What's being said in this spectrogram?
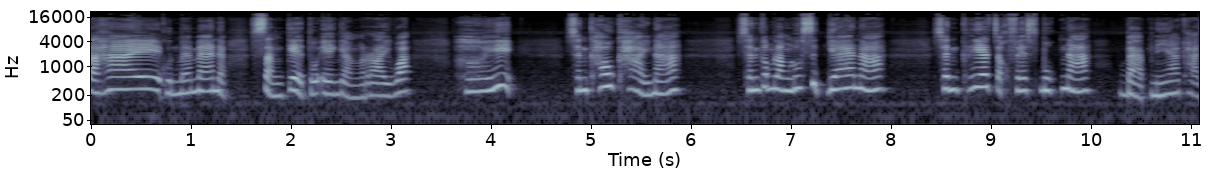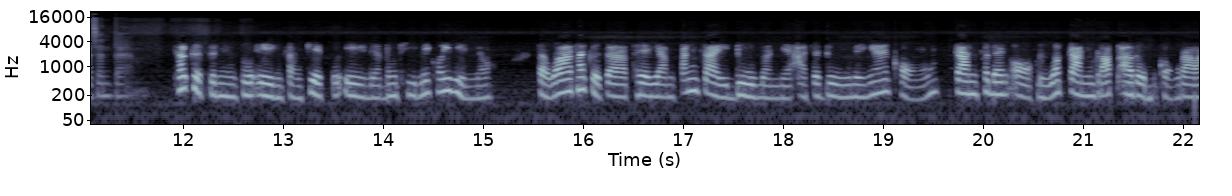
จะให้คุณแม่แม่เนี่ยสังเกตตัวเองอย่างไรว่า เฮ้ย ฉันเข้าข่ายนะ ฉันกำลังรู้สึกแย่นะ ฉันเครียดจาก Facebook นะ แบบนี้ค่ะจันแปมถ้าเกิดเป็นตัวเองสังเกตตัวเองเนี่ยบางทีไม่ค่อยเห็นเนาะแต่ว่าถ้าเกิดจะพยายามตั้งใจดูมันเนี่ยอาจจะดูในแง่ของการแสดงออกหรือว่าการรับอารมณ์ของเรา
